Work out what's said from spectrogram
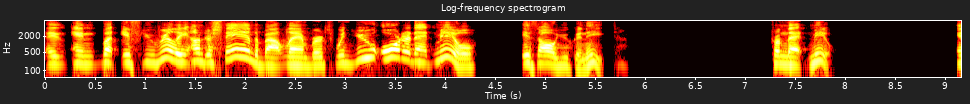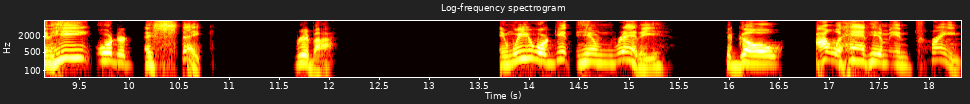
and, and but if you really understand about Lambert's, when you order that meal, it's all you can eat from that meal. And he ordered a steak, ribeye. And we were getting him ready to go. I had him in training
